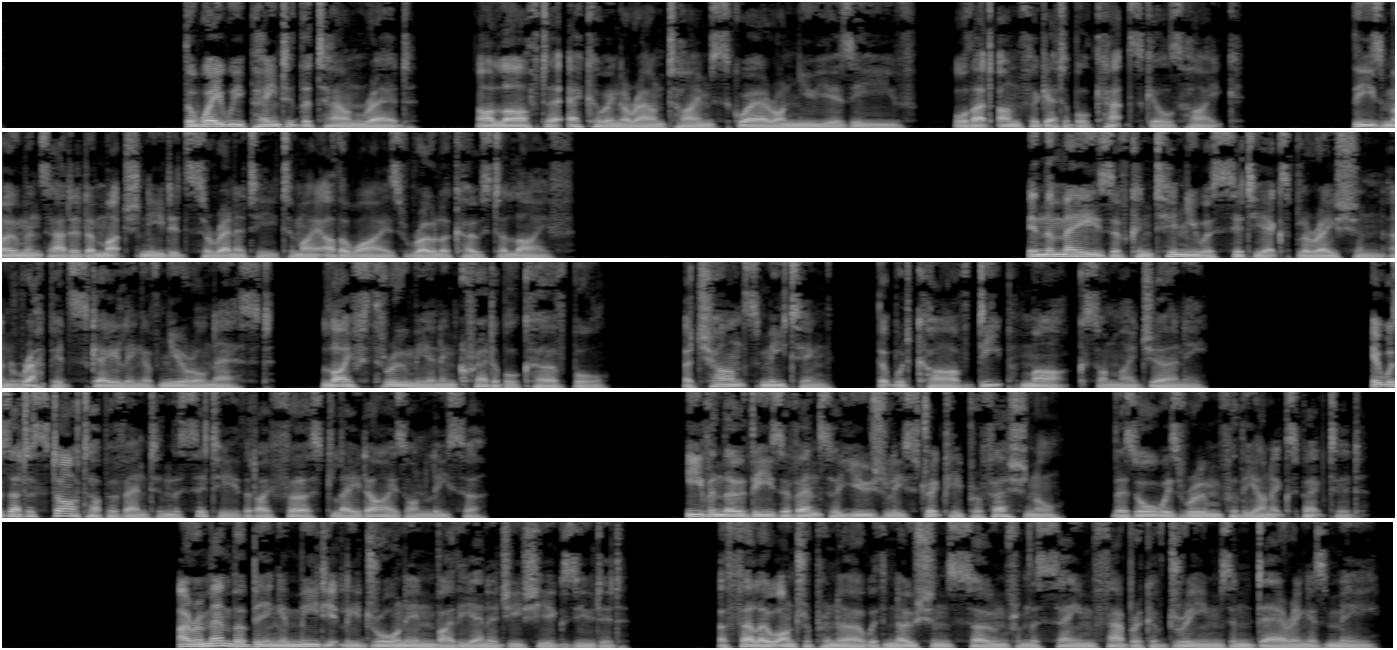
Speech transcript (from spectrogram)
The way we painted the town red, our laughter echoing around Times Square on New Year's Eve, or that unforgettable Catskills hike. These moments added a much needed serenity to my otherwise roller coaster life. In the maze of continuous city exploration and rapid scaling of Neural Nest, life threw me an incredible curveball, a chance meeting that would carve deep marks on my journey. It was at a startup event in the city that I first laid eyes on Lisa. Even though these events are usually strictly professional, there's always room for the unexpected. I remember being immediately drawn in by the energy she exuded a fellow entrepreneur with notions sewn from the same fabric of dreams and daring as me.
